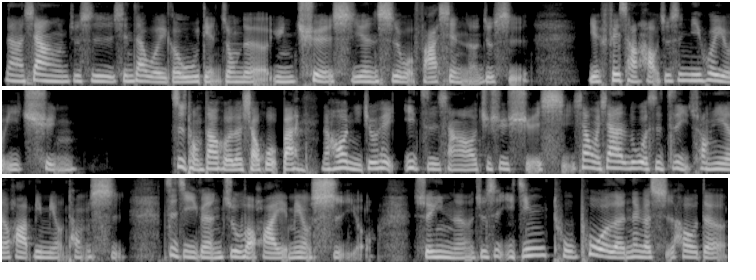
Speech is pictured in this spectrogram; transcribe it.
那像就是现在我一个五点钟的云雀实验室，我发现呢，就是也非常好，就是你会有一群。志同道合的小伙伴，然后你就会一直想要继续学习。像我现在如果是自己创业的话，并没有同事；自己一个人住的话，也没有室友。所以呢，就是已经突破了那个时候的，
